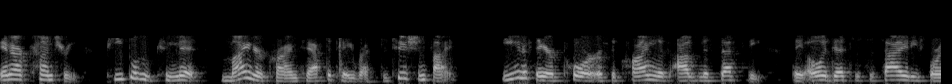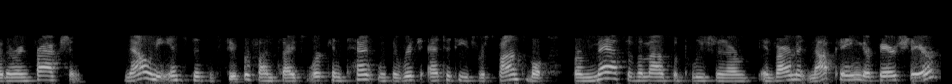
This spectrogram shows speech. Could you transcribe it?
in our country, people who commit minor crimes have to pay restitution fines. Even if they are poor or if the crime was out of necessity, they owe a debt to society for their infraction. Now in the instance of Superfund sites, we're content with the rich entities responsible for massive amounts of pollution in our environment not paying their fair share?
